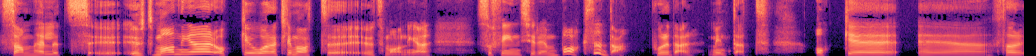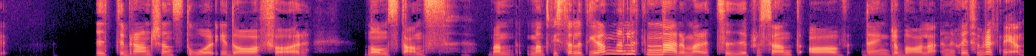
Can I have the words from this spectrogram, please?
samhällets eh, utmaningar och våra klimatutmaningar så finns ju det en baksida på det där myntet. Och eh, eh för IT-branschen står idag för någonstans, man, man tvistar lite grann, men lite närmare 10% av den globala energiförbrukningen.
